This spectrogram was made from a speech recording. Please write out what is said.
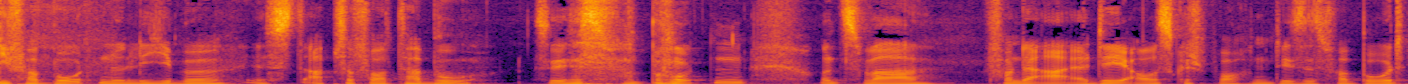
Die verbotene Liebe ist ab sofort tabu. Sie ist verboten und zwar von der ARD ausgesprochen, dieses Verbot.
